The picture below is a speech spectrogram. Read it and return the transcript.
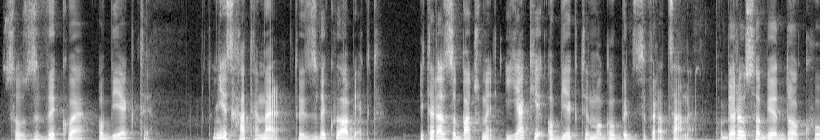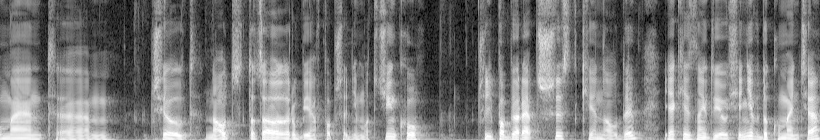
są zwykłe obiekty. To nie jest HTML, to jest zwykły obiekt. I teraz zobaczmy, jakie obiekty mogą być zwracane. Pobiorę sobie dokument um, chilled notes, to co robiłem w poprzednim odcinku. Czyli pobiorę wszystkie nody, jakie znajdują się nie w dokumencie,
